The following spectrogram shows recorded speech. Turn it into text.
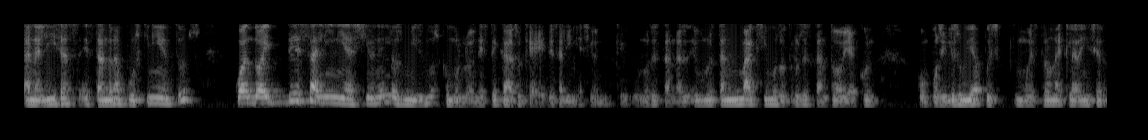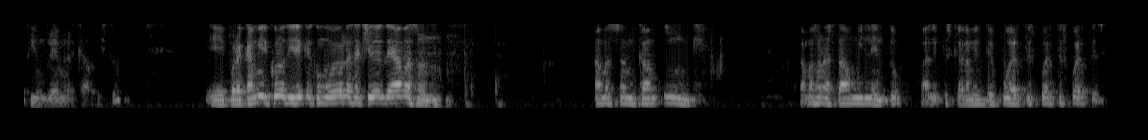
analizas Standard Poor's 500. Cuando hay desalineación en los mismos, como lo en este caso, que hay desalineación, que unos están, unos están máximos, otros están todavía con, con posible subida, pues muestra una clara incertidumbre de mercado. ¿Listo? Eh, por acá Mirko nos dice que cómo veo las acciones de Amazon. Amazon Com Inc. Amazon ha estado muy lento, ¿vale? Pues claramente fuertes, fuertes, fuertes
